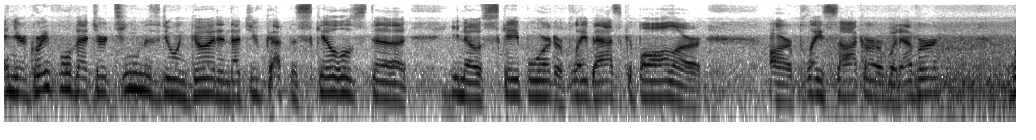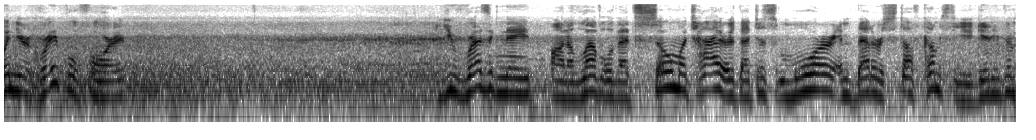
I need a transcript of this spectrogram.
and you're grateful that your team is doing good and that you've got the skills to, you know, skateboard or play basketball or or play soccer or whatever, when you're grateful for it, you resonate on a level that's so much higher that just more and better stuff comes to you. You get even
